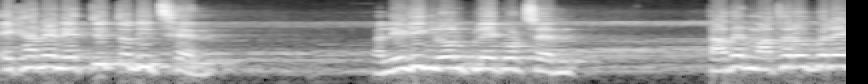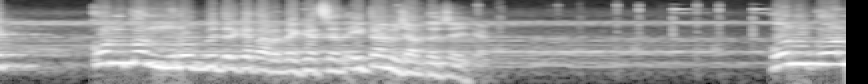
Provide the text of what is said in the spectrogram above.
এখানে নেতৃত্ব দিচ্ছেন বা লিডিং রোল প্লে করছেন, তাদের মাথার উপরে কোন কোন মুরব্বীদেরকে তারা দেখেছেন, এইটা আমি জানতে চাই কোন কোন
